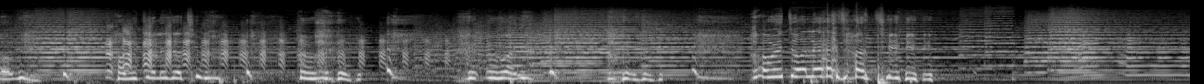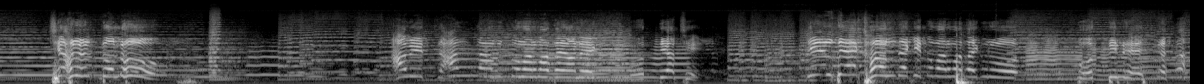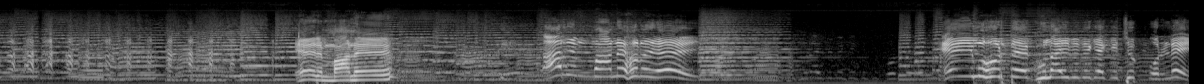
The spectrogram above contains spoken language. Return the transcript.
আমি আমি চলে যাচ্ছি ভাই। আমি চলে যাচ্ছি। আমি জানতাম তোমার মাথায় অনেক বুদ্ধি আছে। কিন্তু এখন দেখি তোমার মাথায় কোনো বুদ্ধি নেই। এর মানে? আর মানে হলো এই। এই মুহূর্তে ঘুনাই বিবেকে কিছু করলে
